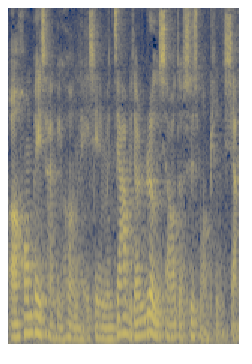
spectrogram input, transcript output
呃烘焙产品会有哪一些？你们家比较热销的是什么品相？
